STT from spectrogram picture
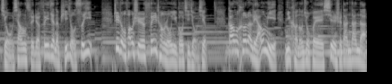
酒香随着飞溅的啤酒四溢。这种方式非常容易勾起酒兴。刚喝了两米，你可能就会信誓旦旦的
